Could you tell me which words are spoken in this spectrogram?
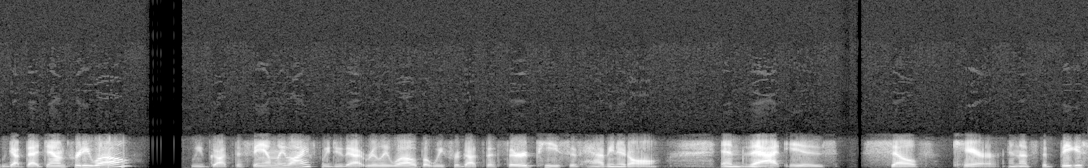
We got that down pretty well. We've got the family life. We do that really well, but we forgot the third piece of having it all, and that is self care. And that's the biggest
